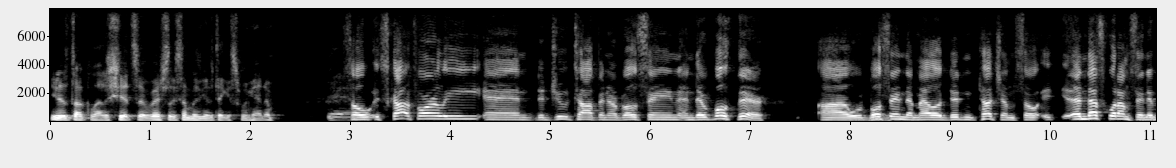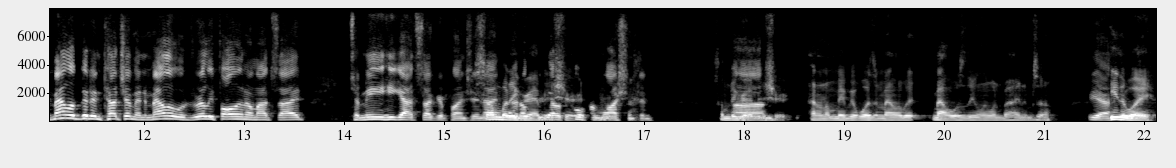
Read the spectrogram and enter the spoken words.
He does talk a lot of shit, so eventually somebody's gonna take a swing at him. yeah. So it's Scott Farley and the Drew Toppin are both saying, and they're both there. Uh, we're both Mhm. saying that Mallow didn't touch him. So, it, and that's what I'm saying. If Mallow didn't touch him and Mallow was really following him outside, to me, he got sucker punched. And Somebody I, don't grabbed his was cool shirt. from Washington. Somebody grabbed Um, his shirt. I don't know. Maybe it wasn't Mallow, but Mallow was the only one behind him. So Yeah. either way, it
